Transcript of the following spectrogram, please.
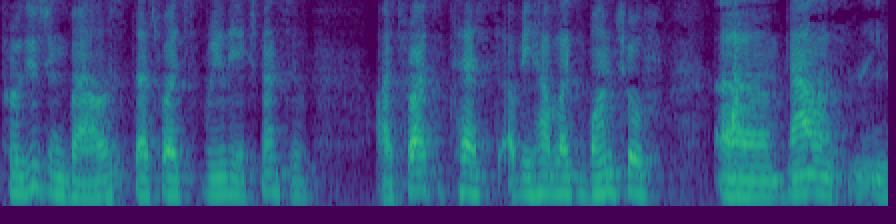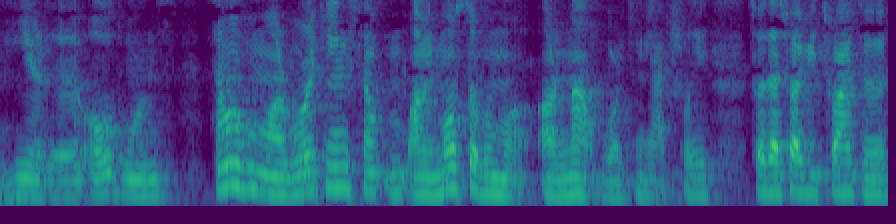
producing ballast. That's why it's really expensive. I tried to test. We have like bunch of um, ballasts in here, the old ones. Some of them are working. Some, I mean, most of them are not working actually. So that's why we try to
